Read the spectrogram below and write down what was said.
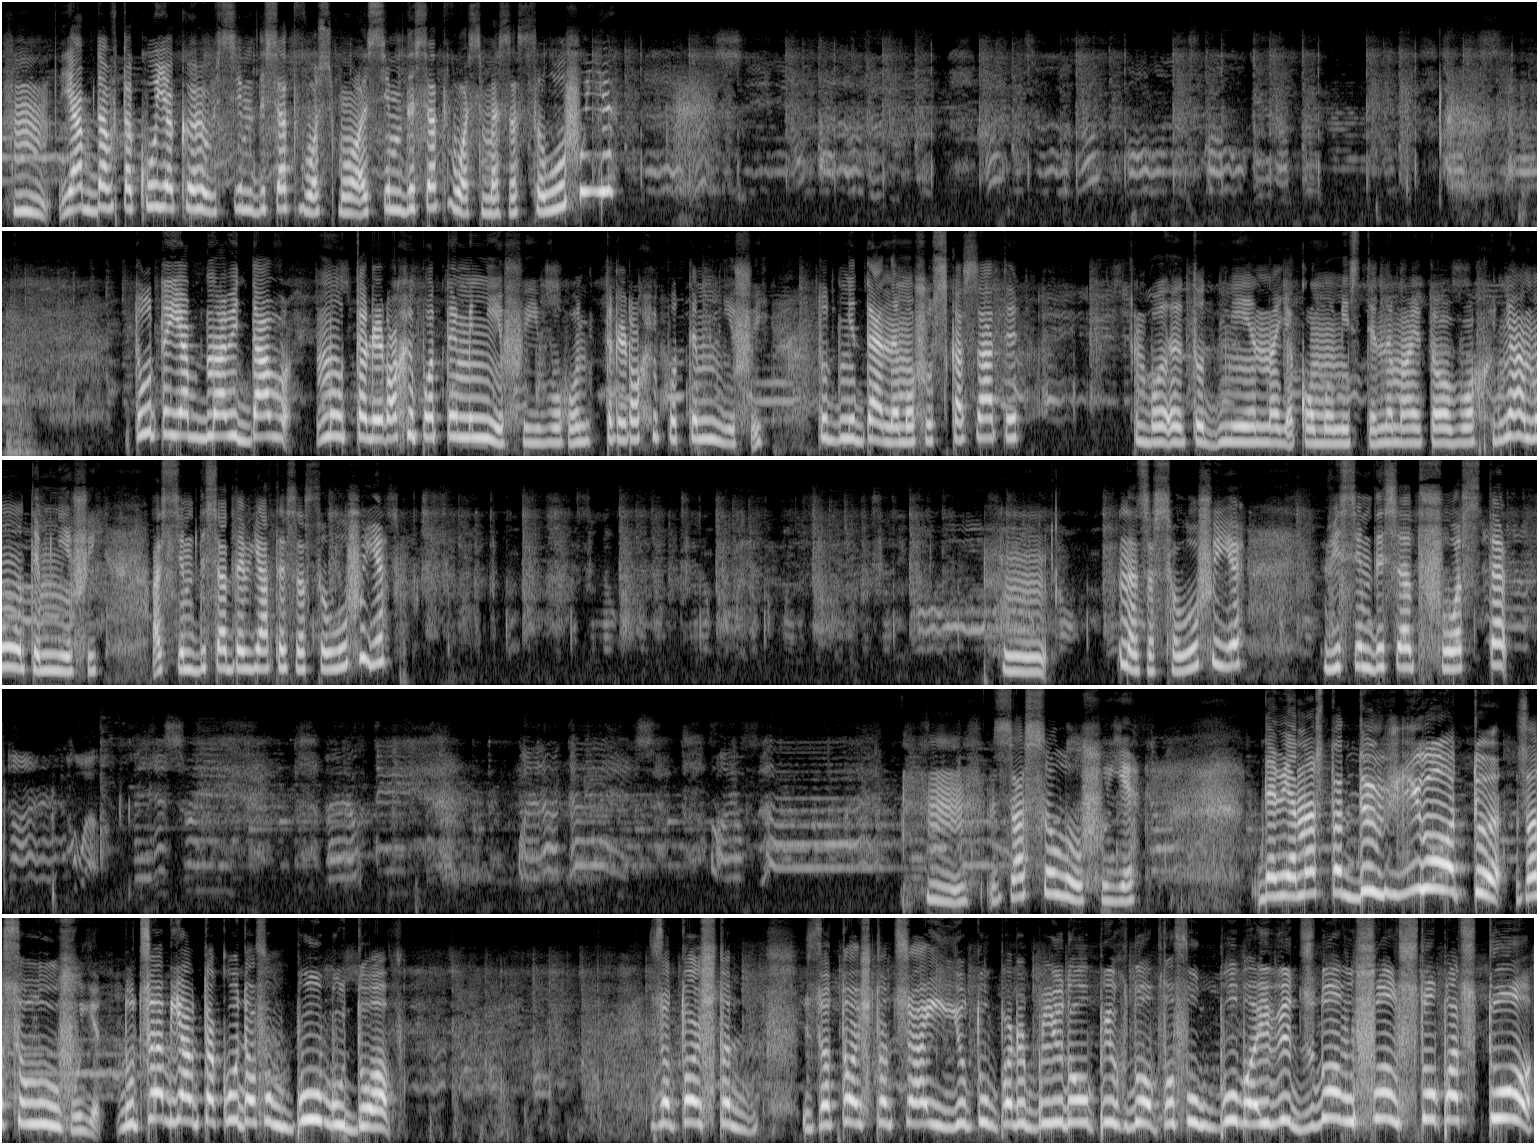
Хм, я б дав таку, як е, в 78, а 78 заслушує. Тут я б навіть дав ну, трохи потемніший вогонь, трохи потемніший. Тут ніде не можу сказати, бо е, тут ні на якому місці немає того вогня, ну темніший. А 79 заслушує. Не заслушує. 86 Хм, заслушує. 99 заслужує. Ну це б я таку до футбулу дав. За те, що, за те, що цей ютубер, блін, опігнав до футбула і він знову шел 100 по 100.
